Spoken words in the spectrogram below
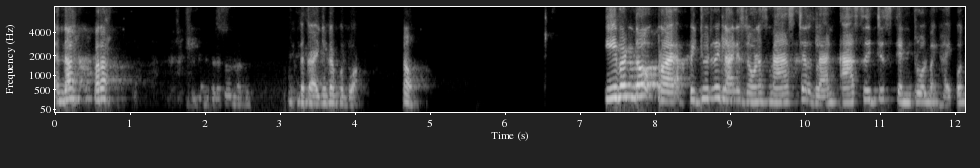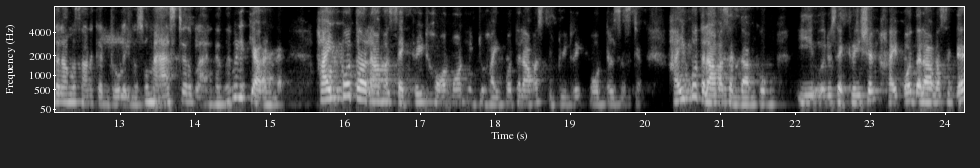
എന്താ? പറ. ഇത് കഴിഞ്ഞിട്ട് നമുക്ക് പോവാം. കേട്ടോ even though pituitary gland is known as master gland as it is control by hypothalamus ആണ് കൺട്രോൾ ചെയ്യുന്നത്. സോ മാസ്റ്റർ ഗ്ലാൻഡ് എന്ന് വിളിക്കാറുണ്ട്. Hypothalamus secrete hormone into hypothalamus pituitary portal system hypothalamus എന്താക്കും? ഈ ഒരു സെക്രീഷൻ ഹൈപ്പോതലാമസിന്റെ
